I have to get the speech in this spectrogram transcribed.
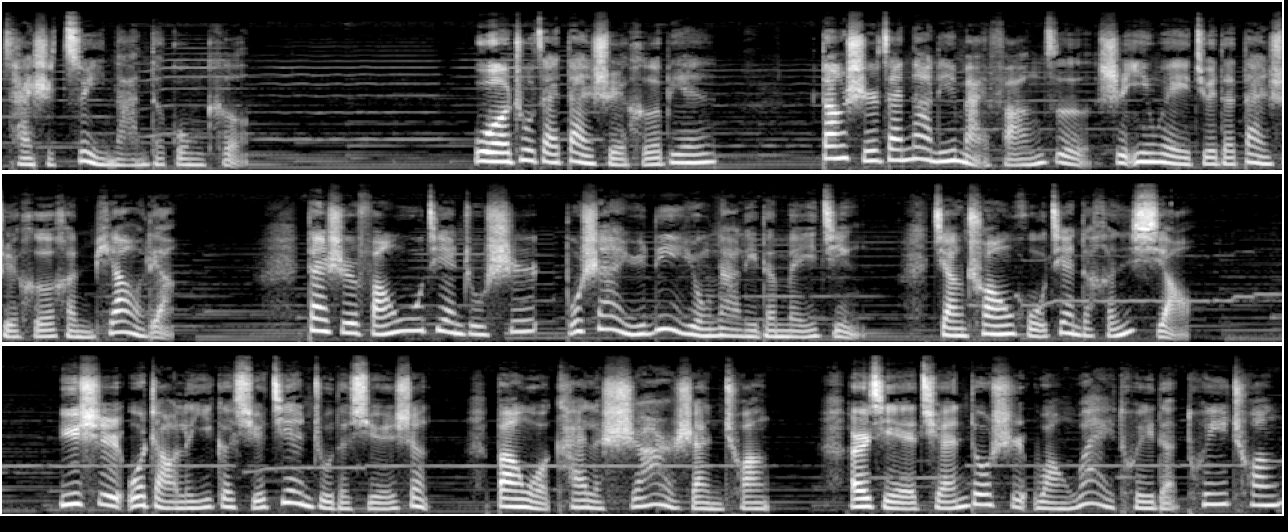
才是最难的功课。我住在淡水河边，当时在那里买房子，是因为觉得淡水河很漂亮。但是房屋建筑师不善于利用那里的美景，将窗户建得很小。于是我找了一个学建筑的学生，帮我开了十二扇窗，而且全都是往外推的推窗，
